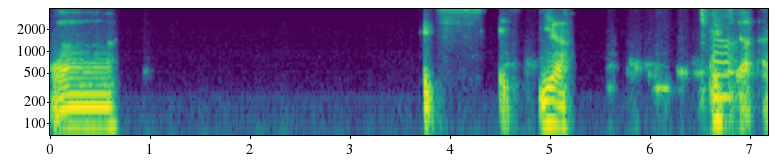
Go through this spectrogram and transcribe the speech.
uh, it's it's yeah. So it, uh, I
